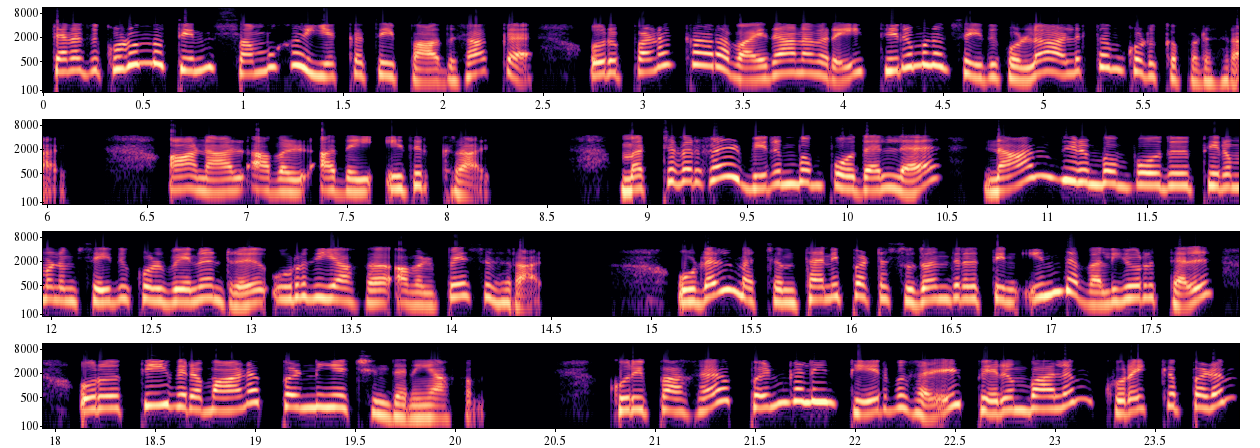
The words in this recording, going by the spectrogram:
தனது குடும்பத்தின் சமூக இயக்கத்தை பாதுகாக்க ஒரு பணக்கார வயதானவரை திருமணம் செய்து கொள்ள அழுத்தம் கொடுக்கப்படுகிறாள். ஆனால் அவள் அதை எதிர்க்கிறாள். மற்றவர்கள் விரும்பும் போதல்ல நான் விரும்பும் போது திருமணம் செய்து கொள்வேன் என்று உறுதியாக அவள் பேசுகிறாள். உடல் மற்றும் தனிப்பட்ட சுதந்திரத்தின் இந்த வலியுறுத்தல் ஒரு தீவிரமான பெண்ணிய சிந்தனையாகும். குறிப்பாக பெண்களின் தேர்வுகள் பெரும்பாலும் குறைக்கப்படும்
